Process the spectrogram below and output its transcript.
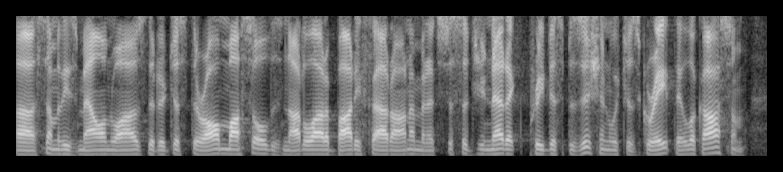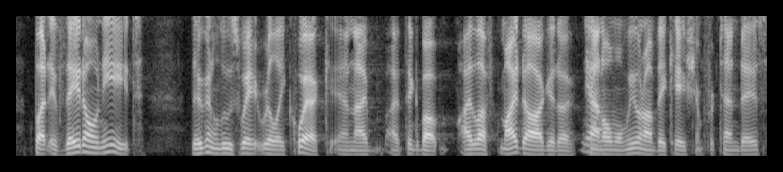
uh, some of these Malinois that are just they're all muscle. There's not a lot of body fat on them, and it's just a genetic predisposition, which is great. They look awesome, but if they don't eat. They're going to lose weight really quick. And I, I think about, I left my dog at a Yeah. kennel when we went on vacation for 10 days.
